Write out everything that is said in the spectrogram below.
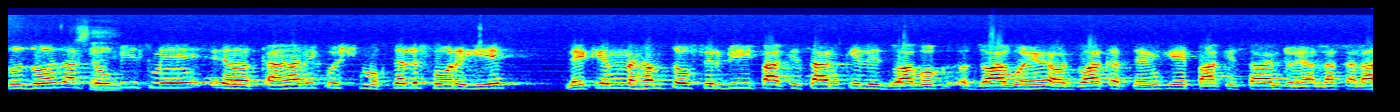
तो 2024 में कहानी कुछ मुख्तलिफ़ हो रही है लेकिन हम तो फिर भी पाकिस्तान के लिए दुआ गो दुआ गो है और दुआ करते हैं कि पाकिस्तान जो है अल्लाह ताला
